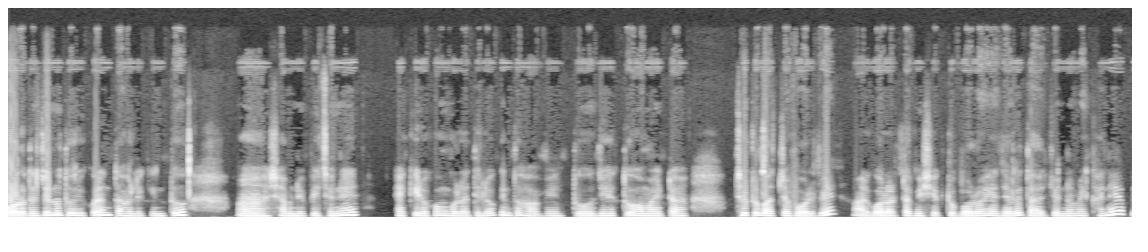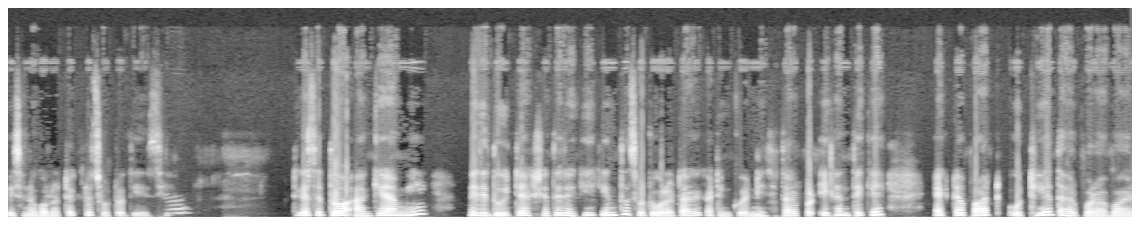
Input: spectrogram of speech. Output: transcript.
বড়দের জন্য তৈরি করেন, তাহলে কিন্তু সামনে পেছনে একই রকম গলা দিলেও কিন্তু হবে। তো যেহেতু আমার এটা ছোট বাচ্চা পড়বে আর গলাটা বেশি একটু বড় হয়ে যাবে, তার জন্য আমি এখানে পিছনে গলাটা একটু ছোট দিয়েছি। ঠিক আছে, তো আগে আমি এই যে দুইটা একসাথে রেখে কিন্তু ছোট গলাটা আগে কাটিং করে নিয়েছি। তারপর এখান থেকে একটা পার্ট উঠিয়ে তারপর আবার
